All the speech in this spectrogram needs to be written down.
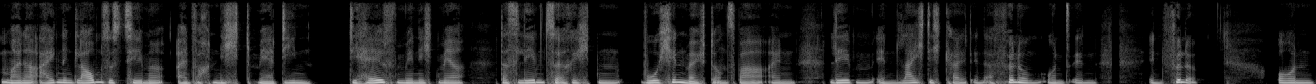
meine eigenen Glaubenssysteme einfach nicht mehr dienen. Die helfen mir nicht mehr, das Leben zu errichten, wo ich hin möchte. Und zwar ein Leben in Leichtigkeit, in Erfüllung und in, in Fülle. Und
